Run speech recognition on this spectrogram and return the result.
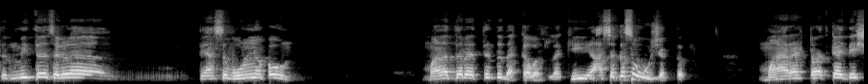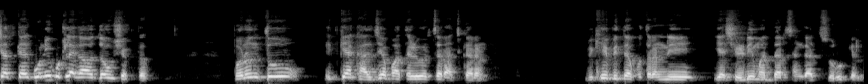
तर मी तर सगळं ते असं बोलणं पाहून मला तर अत्यंत धक्का बसला की असं कसं होऊ शकतं? महाराष्ट्रात काय देशात काय कोणी कुठल्या गावात जाऊ शकतं? परंतु इतक्या खालच्या पातळीवरचं राजकारण विखे विद्यापुत्रांनी या शिर्डी मतदारसंघात सुरू केलं.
